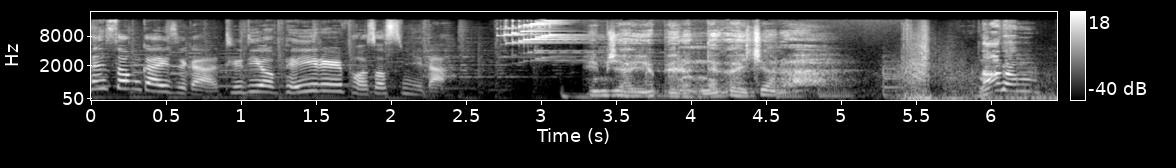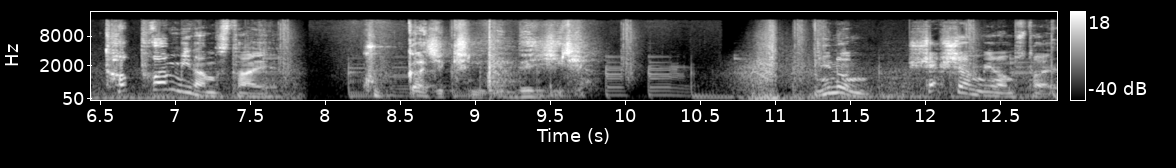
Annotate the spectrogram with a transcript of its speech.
핸섬 가이즈가 드디어 베일을 벗었습니다. 임자 옆에는 내가 있잖아. 나는 터프한 미남 스타일. 국가 지키는 게 내 일이야. 니는 섹시한 미남 스타일.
